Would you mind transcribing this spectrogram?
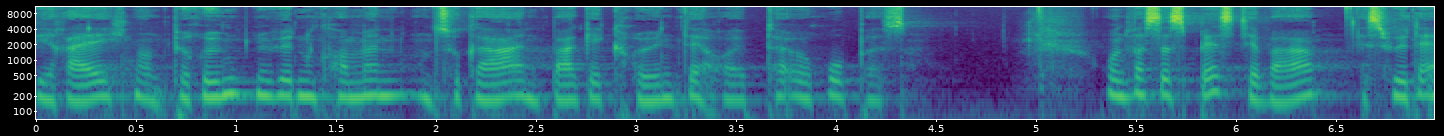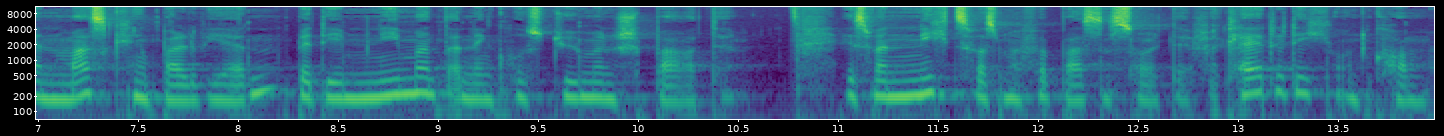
Die Reichen und Berühmten würden kommen und sogar ein paar gekrönte Häupter Europas. Und was das Beste war, es würde ein Maskenball werden, bei dem niemand an den Kostümen sparte. Es war nichts, was man verpassen sollte. Verkleide dich und komm.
